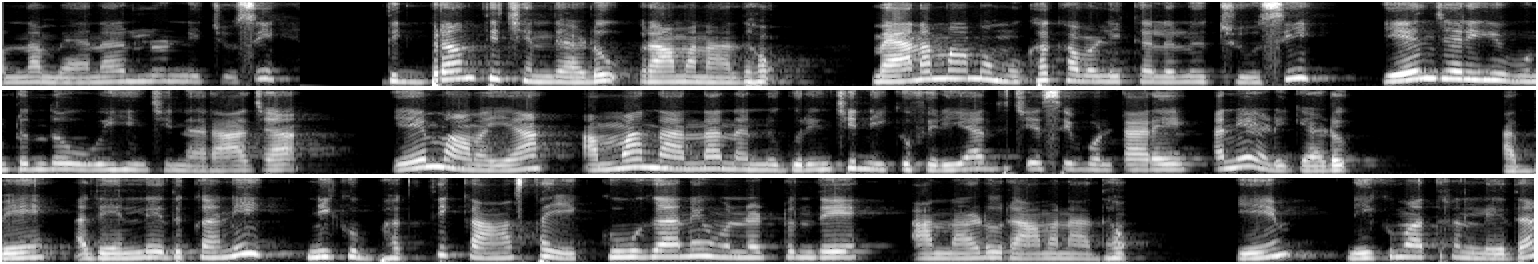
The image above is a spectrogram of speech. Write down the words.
ఉన్న మేనల్లుణ్ణి చూసి దిగ్భ్రాంతి చెందాడు రామనాథం. మేనమామ ముఖ కవళికలను చూసి ఏం జరిగి ఉంటుందో ఊహించిన రాజా ఏం మామయ్య అమ్మా నాన్న నన్ను గురించి నీకు ఫిర్యాదు చేసి ఉంటారే? అని అడిగాడు. అబ్బే అదేం లేదు కానీ నీకు భక్తి కాస్త ఎక్కువగానే ఉన్నట్టుందే అన్నాడు రామనాథం. ఏం? నీకు మాత్రం లేదా?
